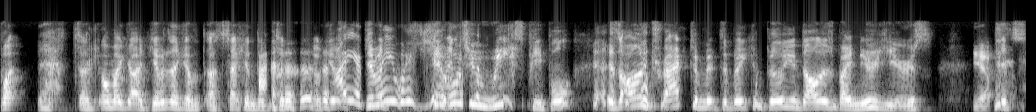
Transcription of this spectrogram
but it's like, oh my god, give it like a, a second to. to you know, give I it, give agree it, with give it two weeks, people. It's on track to to make a billion dollars by New Year's. Yep. It's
